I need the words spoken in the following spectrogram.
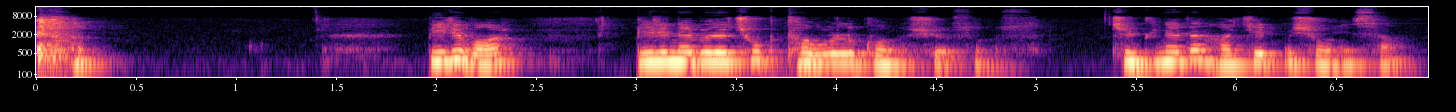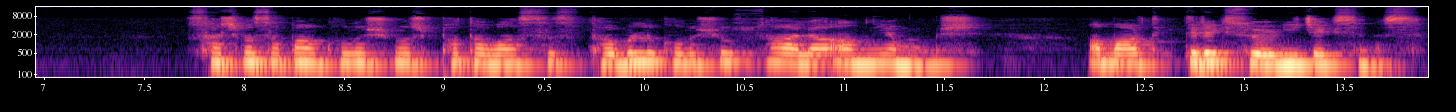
Biri var. Birine böyle çok tavırlı konuşuyorsunuz. Çünkü neden? Hak etmiş o insan. Saçma sapan konuşmuş, patavatsız, tavırlı konuşuyorsunuz hala anlayamamış. Ama artık direkt söyleyeceksiniz.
